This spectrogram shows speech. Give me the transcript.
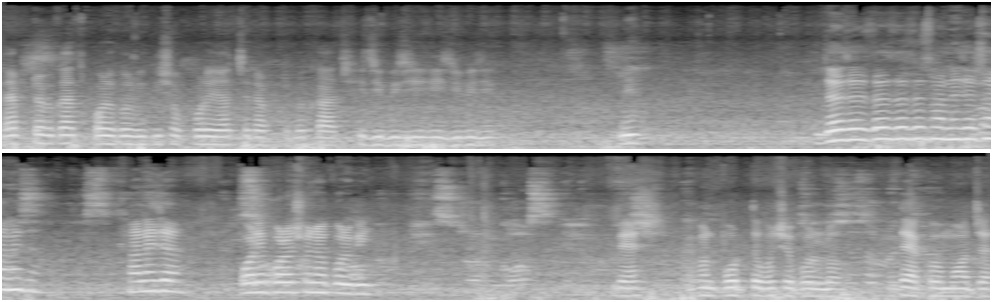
ল্যাপটপে কাজ পরে করবি কী সব করে যাচ্ছে ল্যাপটপে কাজ হিজিবিজি হিজিবিজি। নে যা যা যা যা যা সানে যা সানে যা সানে যা। পরে পড়াশোনা করবি। বেশ এখন পড়তে বসে পড়ল। দেখো মজা।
